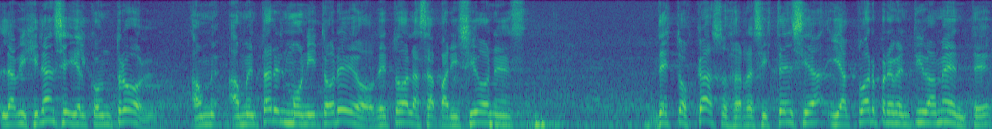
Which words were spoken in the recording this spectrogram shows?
la vigilancia y el control, aumentar el monitoreo de todas las apariciones de estos casos de resistencia y actuar preventivamente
